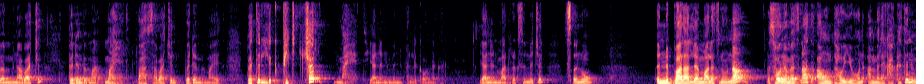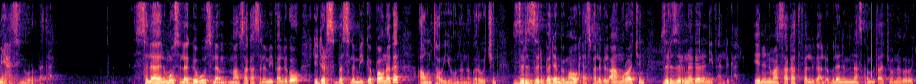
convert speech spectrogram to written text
በምናባችን በደንብ ማየት፣ በሀሳባችን በደንብ ማየት፣ በትልቅ picture ማየት ያንን የምንፈልገውን ነገር ያንን ማድረግ ስንችል ጽኑ እንባላለን ማለት ነው እና ሰው ለመጽናት አዎንታዊ የሆነ አመለካከትን መያዝ ይኖርበታል። ስለ ህልሙ፣ ስለ ግቡ፣ ማሳካት ስለሚፈልገው ሊደርስበት ስለሚገባው ነገር አዎንታዊ የሆኑ ነገሮችን ዝርዝር በደንብ ማወቅ ያስፈልጋል። አእምሯችን ዝርዝር ነገርን ይፈልጋል። ይህንን ማሳካት እፈልጋለሁ ብለን የምናስቀምጣቸው ነገሮች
